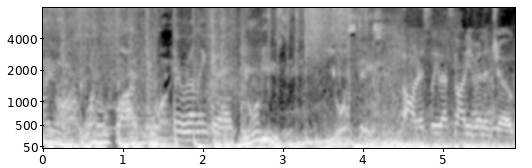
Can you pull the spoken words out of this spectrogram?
DYR 1051. They're really good. Your music, your station. Honestly, that's not even a joke.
